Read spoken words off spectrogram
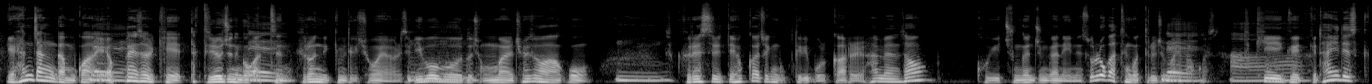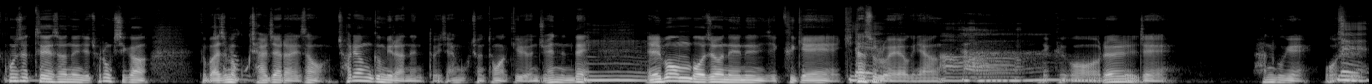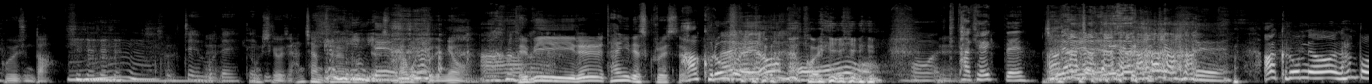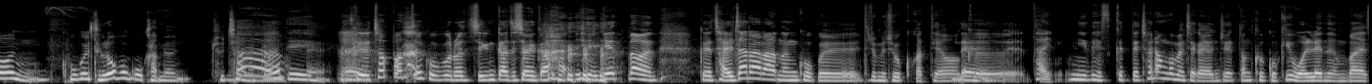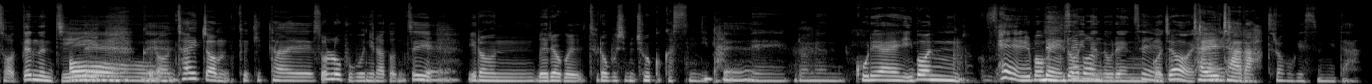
현장감과 네. 옆에서 이렇게 딱 들려주는 것 네. 같은 그런 느낌이 되게 좋아요. 그래서 음. 리버브도 정말 최소화하고 음. 그랬을 때 효과적인 곡들이 뭘까를 하면서 거기 중간 중간에 있는 솔로 같은 것들을 좀 네. 많이 바꿨어요. 아. 특히 그, 그 타니 데스크 콘서트에서는 이제 초롱 씨가 그 마지막 곡 잘 자라에서 철연금이라는 또 이제 한국 전통 악기를 연주했는데 음. 앨범 버전에는 이제 그게 기타 네. 솔로예요, 그냥. 아. 네, 그거를 이제 한국의 멋을 네. 보여준다. 음. 국제 무대 네, 씨가 이제 한참 철연금 네. 연습을 하고 있거든요. 아. 데뷔를 타이니 데스크로 했어요. 아 그런 거예요? 거의 어, 네. 다 계획된 전략적인. 아, 네. 아 그러면 한번 곡을 들어보고 가면 좋지 않을까요? 아, 네. 네. 그 첫 번째 곡으로 지금까지 저희가 얘기했던 그 잘 자라라는 곡을 들으면 좋을 것 같아요. 네. 그 타이니 데스크 때 촬영금을 제가 연주했던 그 곡이 원래는 음반에서 어땠는지 오, 그런 네. 차이점, 그 기타의 솔로 부분이라든지 네. 이런 매력을 들어보시면 좋을 것 같습니다. 네. 네 그러면 고레아의 이번 새 앨범에 네, 들어있는 노래인 거죠? 잘 자라 들어보겠습니다.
